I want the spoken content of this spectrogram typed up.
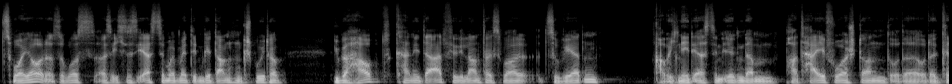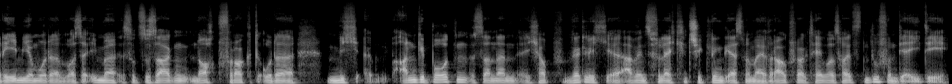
zwei Jahre oder sowas, als ich das erste Mal mit dem Gedanken gespielt habe, überhaupt Kandidat für die Landtagswahl zu werden, habe ich nicht erst in irgendeinem Parteivorstand oder, oder Gremium oder was auch immer sozusagen nachgefragt oder mich äh, angeboten, sondern ich habe wirklich, äh, auch wenn es vielleicht kitschig klingt, erstmal meine Frau gefragt, hey, was hältst denn du von der Idee?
